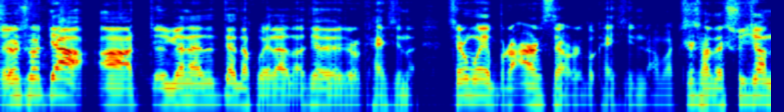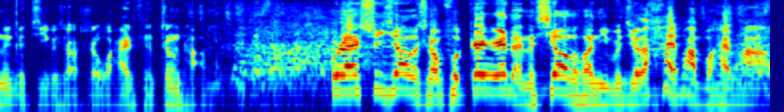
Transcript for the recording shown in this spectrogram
有人说调啊，原来的调调回来了，调调就是开心的。其实我也不是二十四小时都开心，你知道吧？至少在睡觉那个几个小时，我还是挺正常的。不然睡觉的时候不咯咯在那笑的话，你们觉得害怕不害怕？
